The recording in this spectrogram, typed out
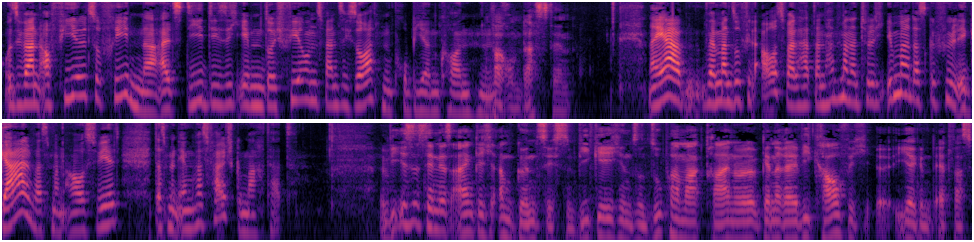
Und sie waren auch viel zufriedener als die, die sich eben durch 24 Sorten probieren konnten. Warum das denn? Naja, wenn man so viel Auswahl hat, dann hat man natürlich immer das Gefühl, egal was man auswählt, dass man irgendwas falsch gemacht hat. Wie ist es denn jetzt eigentlich am günstigsten? Wie gehe ich in so einen Supermarkt rein oder generell, wie kaufe ich äh, irgendetwas?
